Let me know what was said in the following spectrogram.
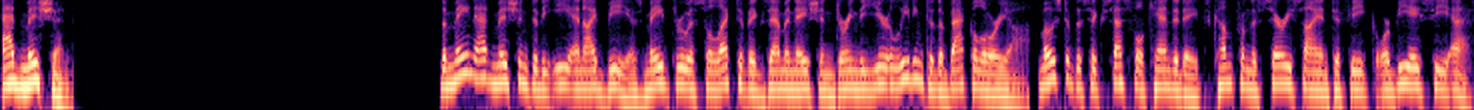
Admission The main admission to the ENIB is made through a selective examination during the year leading to the baccalaureate. Most of the successful candidates come from the Série Scientifique or Bac S.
